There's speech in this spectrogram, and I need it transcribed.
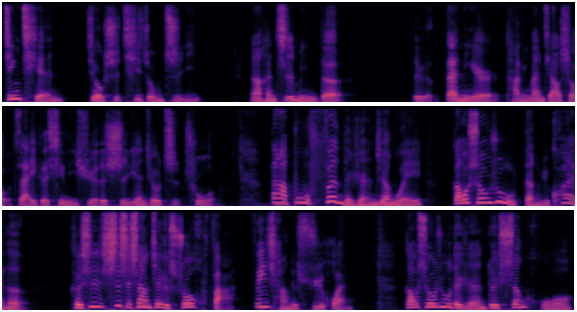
金钱就是其中之一。那很知名的这个丹尼尔·卡尼曼教授在一个心理学的实验就指出，大部分的人认为高收入等于快乐。可是事实上，这个说法非常的虚幻。高收入的人对生活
